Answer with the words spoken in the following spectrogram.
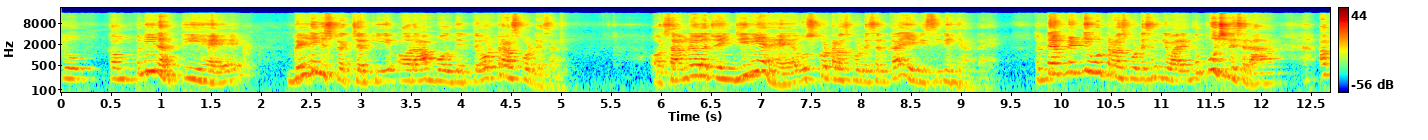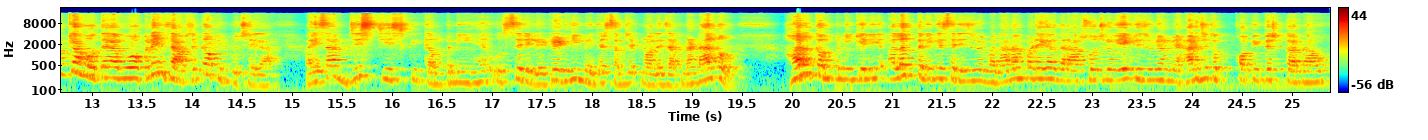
तो कंपनी रहती है बिल्डिंग स्ट्रक्चर की और आप बोल देते हो ट्रांसपोर्टेशन और सामने वाला जो इंजीनियर है, उसको ट्रांसपोर्टेशन का एबीसी नहीं आता है। तो डेफिनेटली वो ट्रांसपोर्टेशन के बारे में तो पूछने से रहा। अब क्या होता है, वो अपने हिसाब से टॉपिक पूछेगा। भाई साहब, जिस चीज़ की कंपनी है, उससे रिलेटेड ही मेजर सब्जेक्ट नॉलेज अपना डालो। हर कंपनी के लिए अलग तरीके से रिज्यूमे बनाना पड़ेगा। अगर आप सोच रहे हो, एक रिज्यूमे हमें हर जगह कॉपी पेस्ट कर रहा हूँ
